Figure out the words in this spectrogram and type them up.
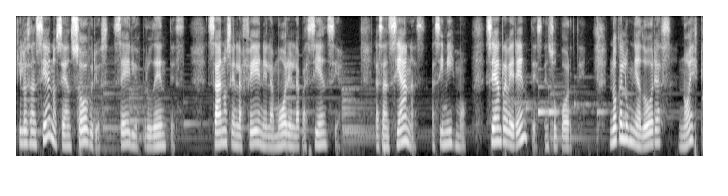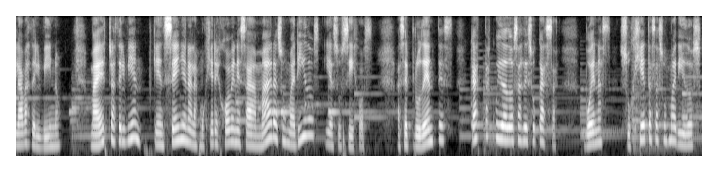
Que los ancianos sean sobrios, serios, prudentes, sanos en la fe, en el amor, en la paciencia. Las ancianas, asimismo, sean reverentes en su porte no calumniadoras, no esclavas del vino, maestras del bien, que enseñen a las mujeres jóvenes a amar a sus maridos y a sus hijos, a ser prudentes, castas cuidadosas de su casa, buenas, sujetas a sus maridos,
